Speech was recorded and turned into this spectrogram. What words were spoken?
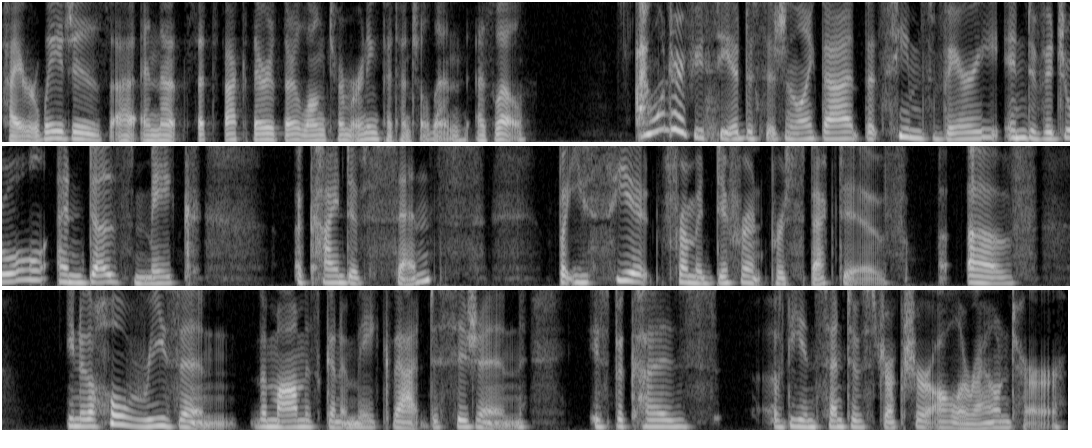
higher wages. Uh, and that sets back their, their long term earning potential then as well. I wonder if you see a decision like that that seems very individual and does make a kind of sense, but you see it from a different perspective of you know, the whole reason the mom is going to make that decision is because of the incentive structure all around her.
